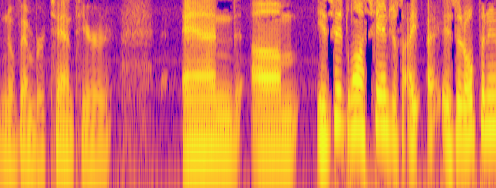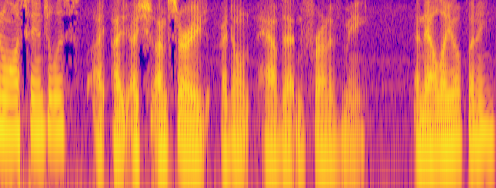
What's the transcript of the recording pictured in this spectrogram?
November 10th here. And um, is it Los Angeles? I, I, is it open in Los Angeles? I, I, I sh- I'm sorry, I don't have that in front of me. An LA opening?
